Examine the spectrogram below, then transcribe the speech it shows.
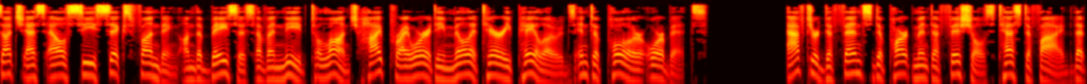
such SLC-6 funding on the basis of a need to launch high-priority military payloads into polar orbits. After Defense Department officials testified that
